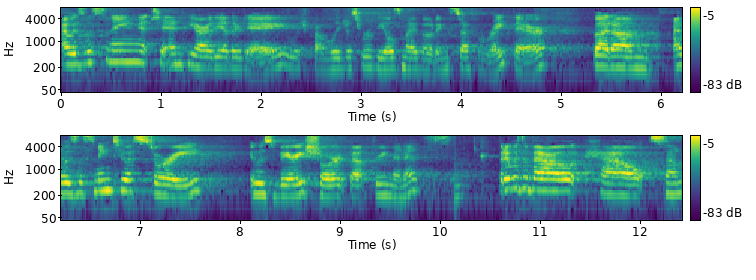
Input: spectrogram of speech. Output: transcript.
I was listening to NPR the other day, which probably just reveals my voting stuff right there. But um, I was listening to a story. It was very short, about three minutes. But it was about how some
